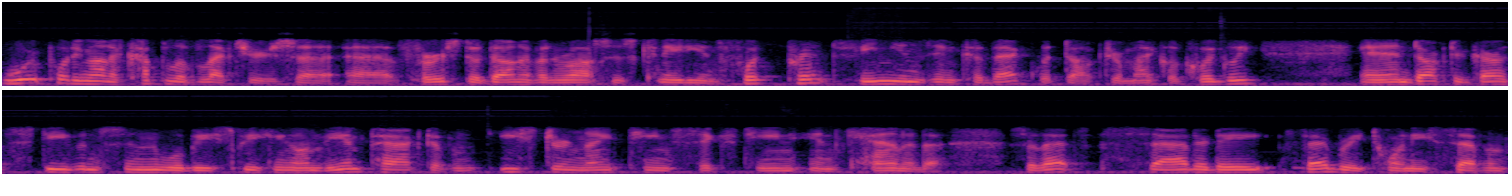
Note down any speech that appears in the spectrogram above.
We're putting on a couple of lectures. Uh, uh, first, O'Donovan Rossa's Canadian Footprint, Fenians in Quebec with Dr. Michael Quigley. And Dr. Garth Stevenson will be speaking on the impact of Easter 1916 in Canada. So that's Saturday, February 27th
